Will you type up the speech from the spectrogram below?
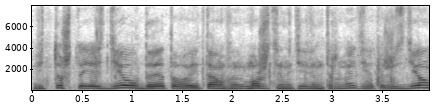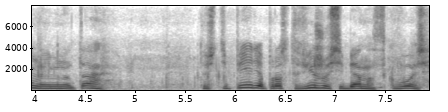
Ведь то, что я сделал до этого, и там вы можете найти в интернете, это же сделано именно так. То есть теперь я просто вижу себя насквозь.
